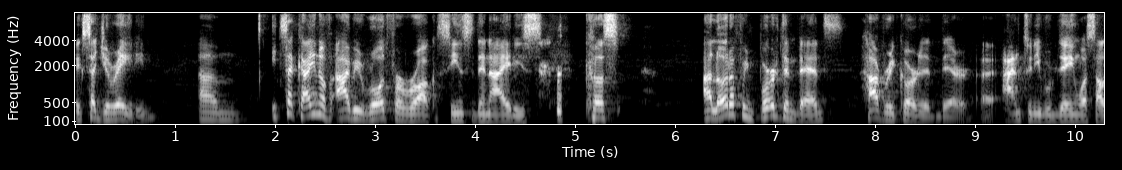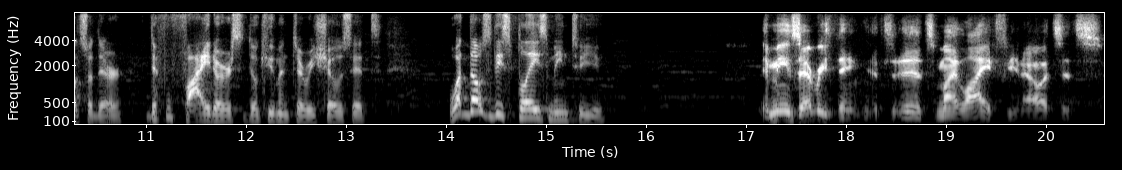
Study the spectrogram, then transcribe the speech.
Exaggerating, um, it's a kind of Abbey Road for rock since the 90s because a lot of important bands have recorded there. Uh, Anthony Bourdain was also there. The Foo Fighters documentary shows it. What does this place mean to you? It means everything. It's it's my life. You know, it's it's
